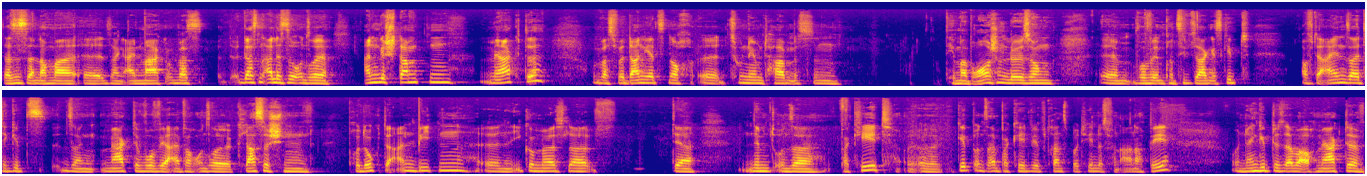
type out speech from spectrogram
Das ist dann nochmal äh, sagen ein Markt. Und was, das sind alles so unsere angestammten Märkte. Und was wir dann jetzt noch äh, zunehmend haben, ist ein Thema Branchenlösung, ähm, wo wir im Prinzip sagen, es gibt auf der einen Seite gibt es Märkte, wo wir einfach unsere klassischen Produkte anbieten. Äh, ein E-Commercer, der nimmt unser Paket, äh, gibt uns ein Paket, wir transportieren das von A nach B. Und dann gibt es aber auch Märkte,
